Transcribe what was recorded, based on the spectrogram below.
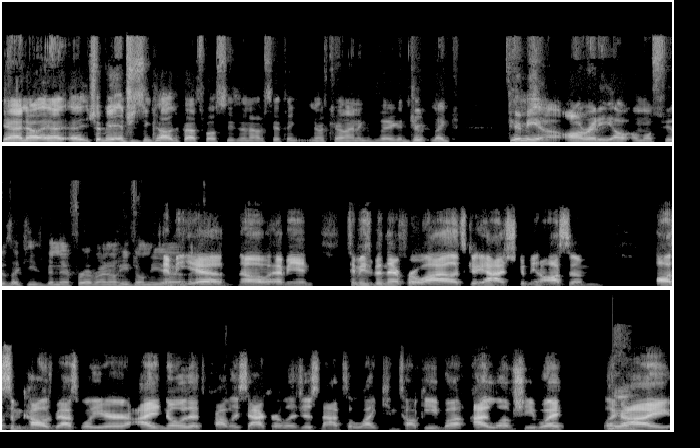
yeah, no, uh, it should be an interesting college basketball season. Obviously, I think North Carolina, like, like Timmy uh, already almost feels like he's been there forever. I know he's only uh, Timmy. Yeah, no, I mean, Timmy's been there for a while. It's good. Yeah, it's gonna be an awesome, awesome college basketball year. I know that's probably sacrilegious not to like Kentucky, but I love Tshiebwe. Like yeah. I,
